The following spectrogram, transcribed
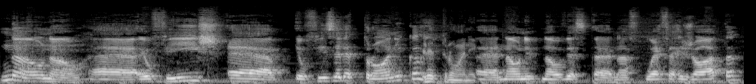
Não, não. É, eu fiz é, eu fiz eletrônica. Eletrônica. É, na, na, é, na, UFRJ.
